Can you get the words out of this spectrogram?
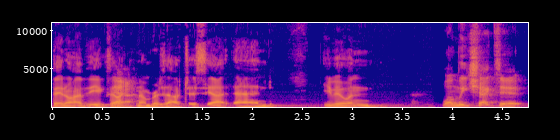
They don't have the exact Yeah. numbers out just yet. And even when When we checked it,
